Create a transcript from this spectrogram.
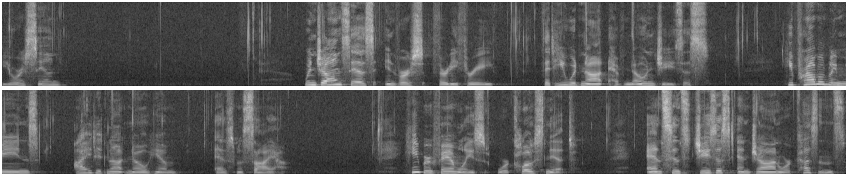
your sin? When John says in verse 33 that he would not have known Jesus, he probably means, I did not know him as Messiah. Hebrew families were close knit, and since Jesus and John were cousins,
